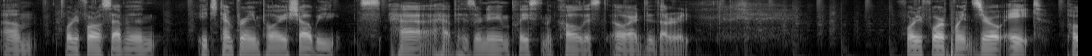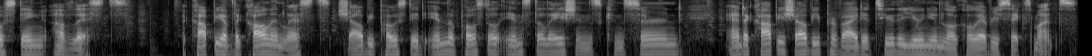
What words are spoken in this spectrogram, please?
Um, 4407 each temporary employee shall be ha- have his or her name placed in the call list. Oh, I did that already. 44.08 Posting of lists. A copy of the call in lists shall be posted in the postal installations concerned, and a copy shall be provided to the union local every six months.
